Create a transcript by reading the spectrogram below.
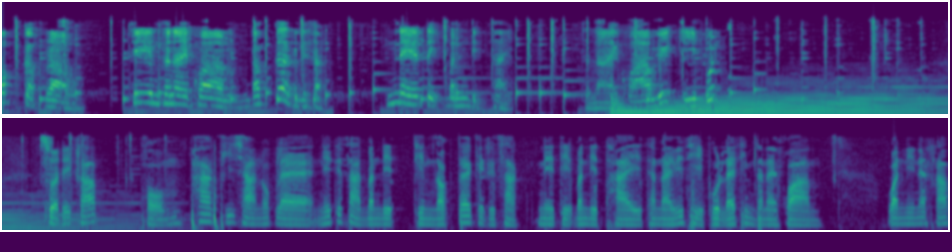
พบกับเรา ทีมทนายความดรกิติศักดิ์เนติบัณฑิตไทย ทนายความวิถีพุทธ สวัสดีครับ ผมภาคพิชานกแล นิติศาสตร์บัณฑิต ทีมดรเกยรติศักดิ์เนติบัณฑิตไทย ทนายวิถีพุทธและทีมทนายความ วันนี้นะครับ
